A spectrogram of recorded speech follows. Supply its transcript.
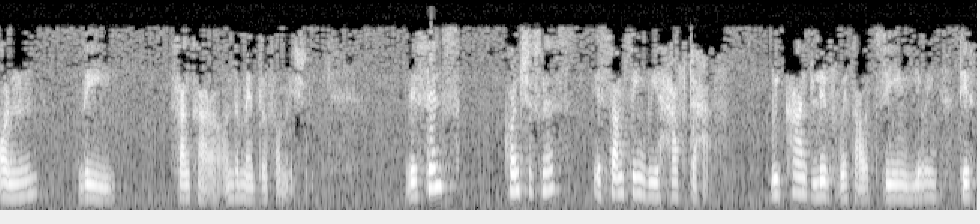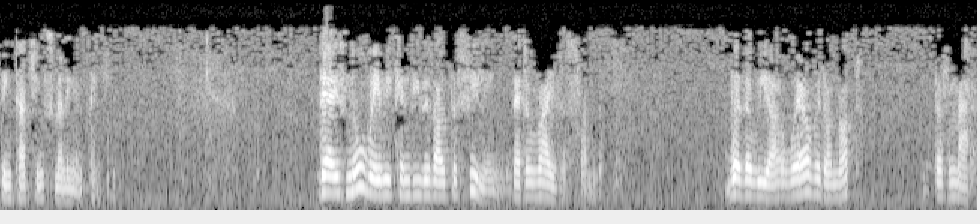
on the sankhara, on the mental formation. The sense consciousness is something we have to have. We can't live without seeing, hearing, tasting, touching, smelling, and thinking. There is no way we can be without the feeling that arises from them. Whether we are aware of it or not, doesn't matter.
